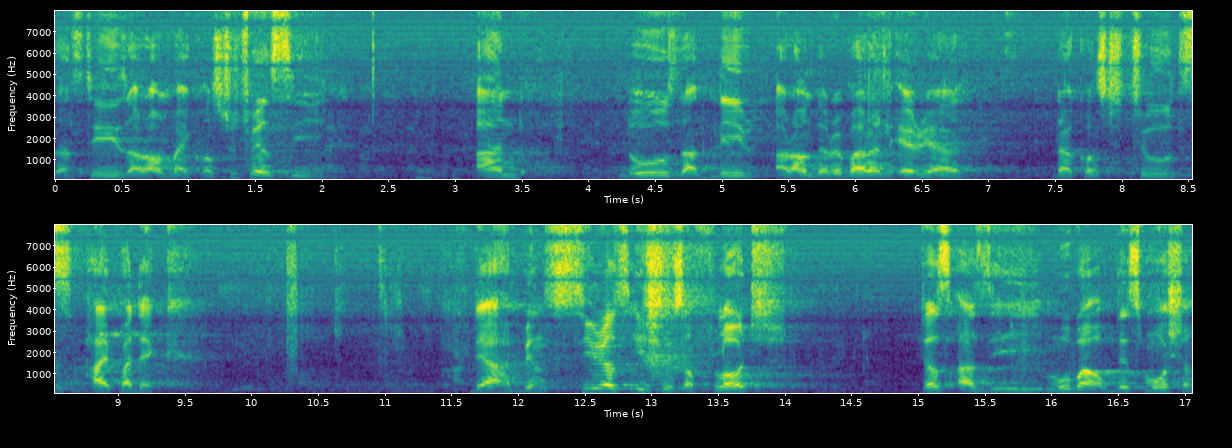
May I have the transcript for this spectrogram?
that stays around my constituency and those that live around the riverine area that constitutes HYPADEC. There have been serious issues of flood, just as the mover of this motion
